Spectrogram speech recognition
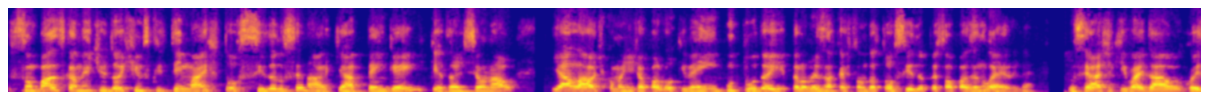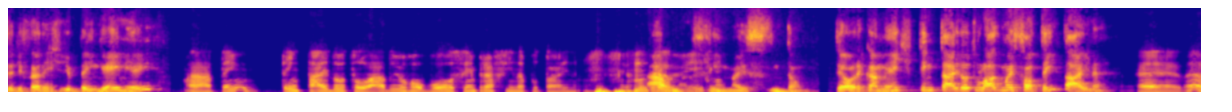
São basicamente os dois times que têm mais torcida no cenário, que é a Pen Game, que é tradicional, e a Loud, como a gente já falou, que vem com tudo aí, pelo menos na questão da torcida, o pessoal fazendo L, né? Você acha que vai dar coisa diferente de Pen Game aí? Ah, tem, tem Tai do outro lado e o robô sempre afina pro Tai, né? Eu nunca ah, vi. Sim, mas então. Teoricamente tem Tai do outro lado, mas só tem Tai, né? É, é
